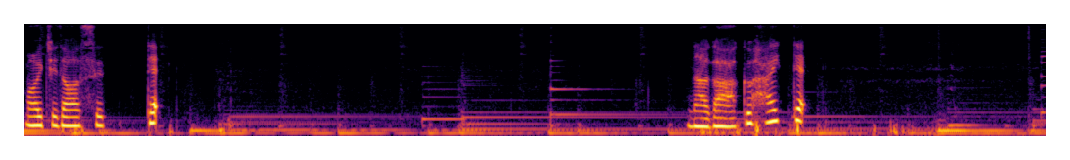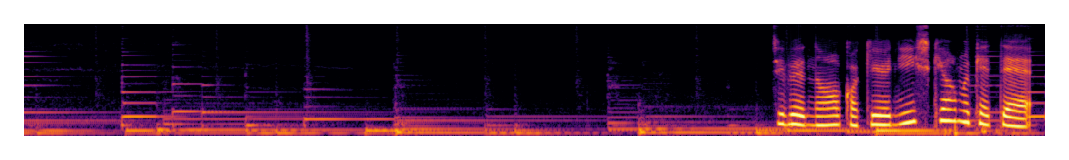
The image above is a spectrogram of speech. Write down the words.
もう一度吸って、長く吐いて。自分の呼吸に意識を向けて。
